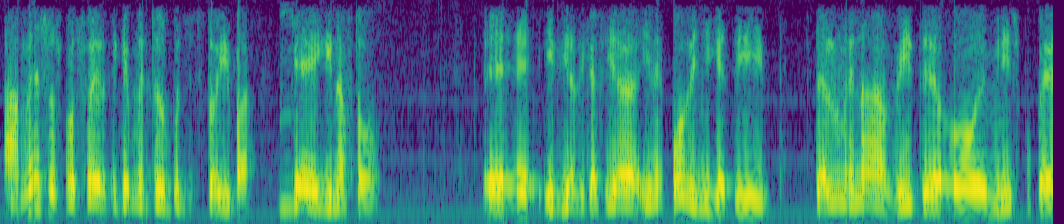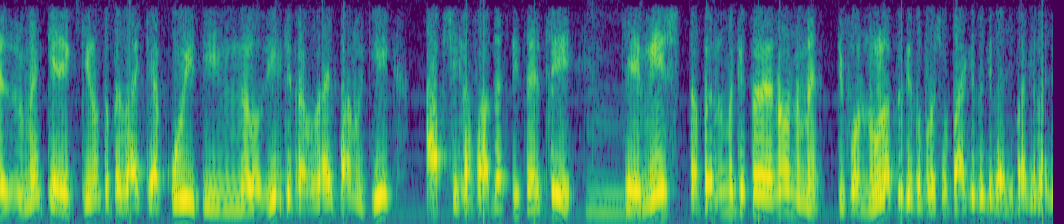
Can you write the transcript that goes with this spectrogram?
αμέσως προσφέρθηκε με το που της το είπα. Και έγινε αυτό. Ε, η διαδικασία είναι επώδυνη γιατί στέλνουμε ένα βίντεο εμείς που παίζουμε και εκείνο το παιδάκι ακούει τη μελωδία και τραγουδάει πάνω εκεί άψυχα φανταστείτε έτσι και εμείς τα παίρνουμε και το ενώνουμε τη φωνούλα του και το προσωπάκι του κτλ. κτλ.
